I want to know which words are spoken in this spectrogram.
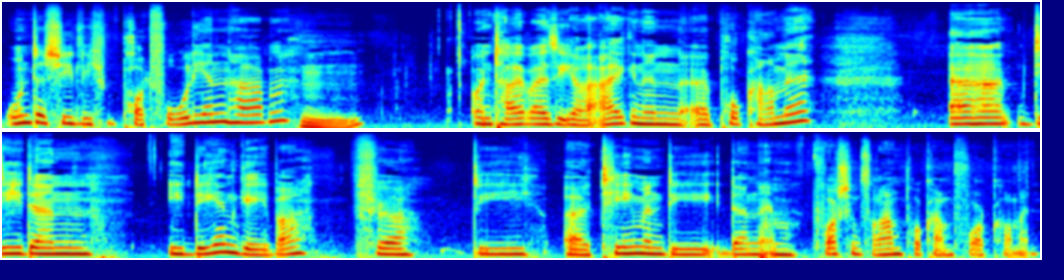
unterschiedliche Portfolien haben Mhm. und teilweise ihre eigenen äh, Programme, äh, die dann Ideengeber für die äh, Themen, die dann im Forschungsrahmenprogramm vorkommen.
